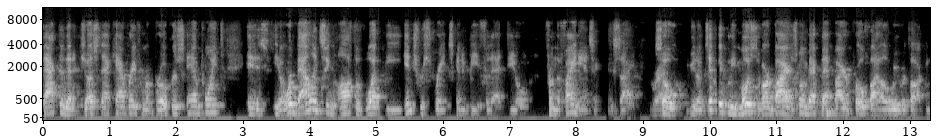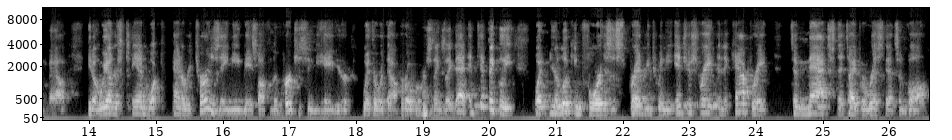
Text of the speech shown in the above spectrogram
factor that adjusts that cap rate from a broker standpoint is, you know, we're balancing off of what the interest rate is going to be for that deal from the financing side. Right. So, you know, typically most of our buyers, going back to that buyer profile we were talking about, you know, we understand what kind of returns they need based off of their purchasing behavior with or without brokers, things like that. And typically what you're looking for is a spread between the interest rate and the cap rate to match the type of risk that's involved.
